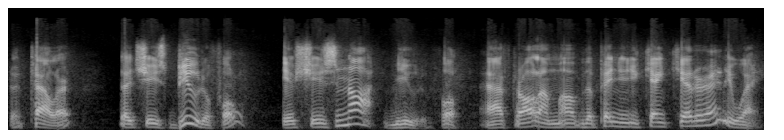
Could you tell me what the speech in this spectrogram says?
to tell her that she's beautiful if she's not beautiful. After all, I'm of the opinion you can't kid her anyway.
